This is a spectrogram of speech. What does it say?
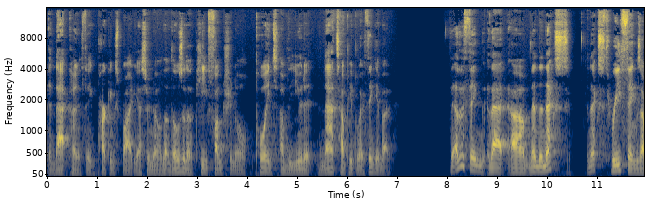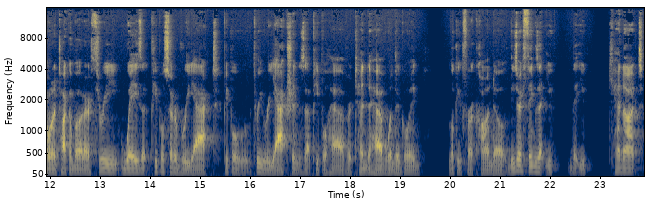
and that kind of thing. Parking spot, yes or no. Th- those are the key functional points of the unit, and that's how people are thinking about it. The other thing that um, then the next the next three things I want to talk about are three ways that people sort of react, people, three reactions that people have or tend to have when they're going looking for a condo. These are things that you, that you cannot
